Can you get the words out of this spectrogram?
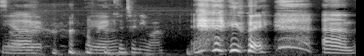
Yeah. Eliot. Anyway, Yeah. continue on. anyway, um,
